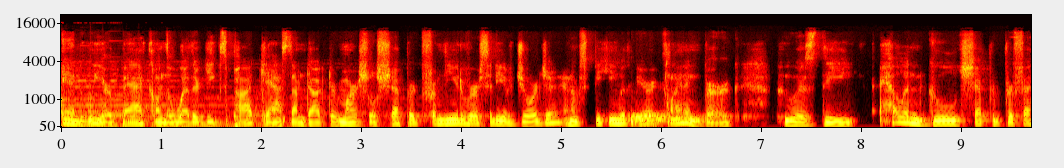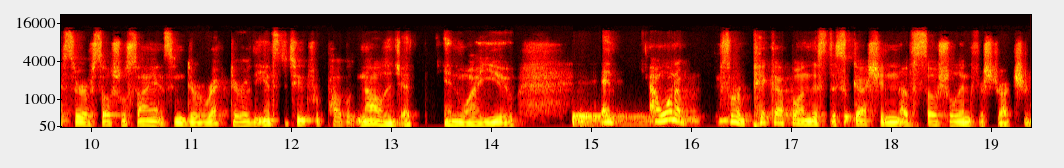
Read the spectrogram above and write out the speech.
And we are back on the Weather Geeks podcast. I'm Dr. Marshall Shepard from the University of Georgia, and I'm speaking with Eric Klinenberg, who is the Helen Gould Shepard Professor of Social Science and Director of the Institute for Public Knowledge at NYU. And I want to sort of pick up on this discussion of social infrastructure.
